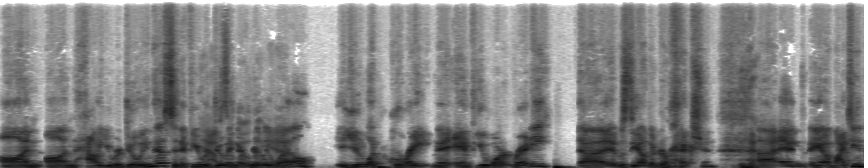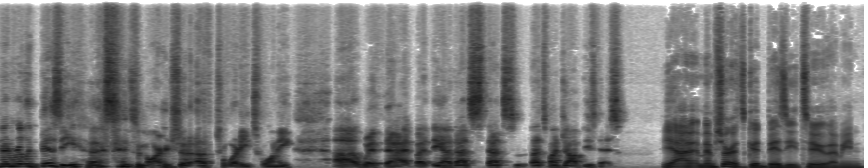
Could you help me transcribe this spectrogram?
on on how you were doing this, and if you were doing it really yeah. well, you looked great. And if you weren't ready, uh, it was the other direction. Yeah. Uh, and you know, my team's been really busy uh, since March of 2020 uh, with that. But you know, that's that's that's my job these days. Yeah, I'm, I'm sure it's good busy too. I mean,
